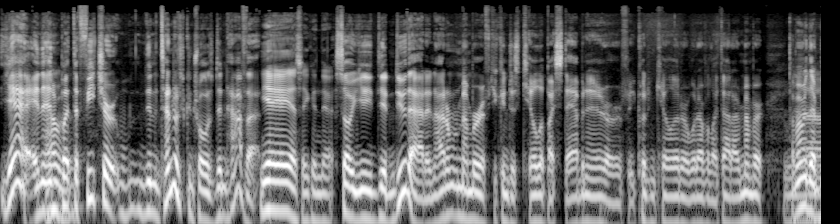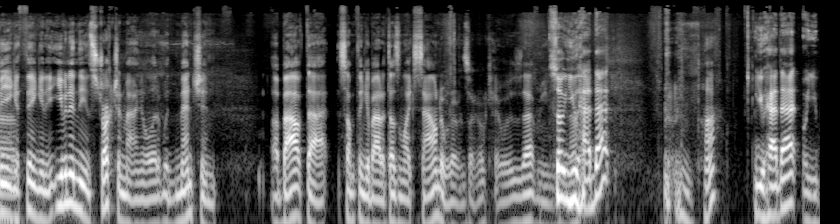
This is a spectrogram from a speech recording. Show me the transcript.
Yeah, and then but the feature, the Nintendo's controllers didn't have that. Yeah, yeah, yeah. So you can do it. So you didn't do that, and I don't remember if you can just kill it by stabbing it, or if you couldn't kill it, or whatever like that. I remember, I remember there being a thing, and even in the instruction manual, it would mention about that. Something about it doesn't like sound or whatever. It's like, okay, what does that mean? So you had that? huh? You had that, or you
